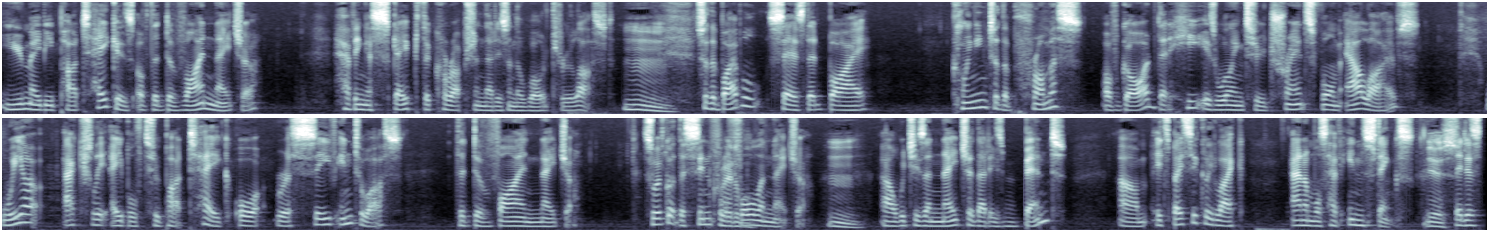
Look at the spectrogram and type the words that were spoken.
you may be partakers of the divine nature, having escaped the corruption that is in the world through lust. Mm. So the Bible says that by clinging to the promise of God that He is willing to transform our lives, we are actually able to partake or receive into us the divine nature. So we've got the sinful, Incredible. fallen nature, Mm. uh, which is a nature that is bent. Um, it's basically like animals have instincts. Yes. They just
